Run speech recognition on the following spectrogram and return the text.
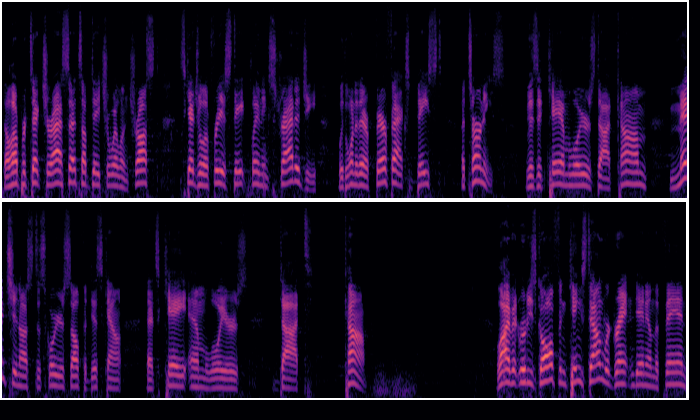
They'll help protect your assets, update your will and trust, schedule a free estate planning strategy with one of their Fairfax-based attorneys. Visit kmlawyers.com. Mention us to score yourself a discount. That's kmlawyers.com. Live at Rudy's Golf in Kingstowne, we're Grant and Danny on the fan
